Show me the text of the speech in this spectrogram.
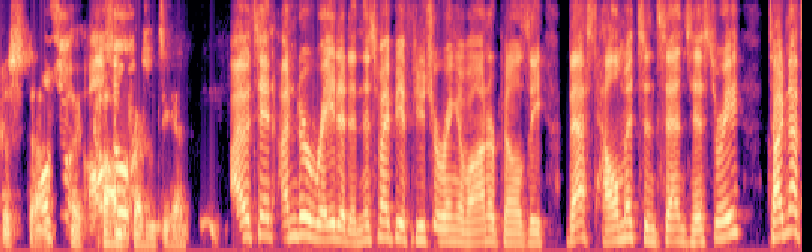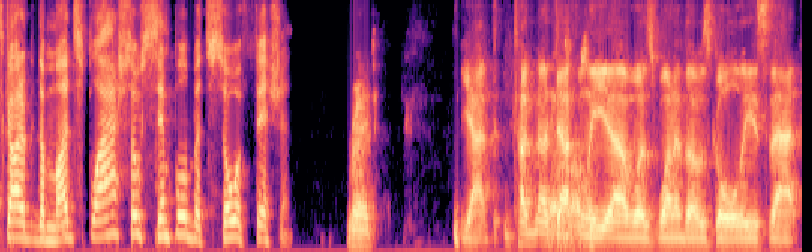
just um, also, the calm also, presence he had. I would say an underrated, and this might be a future Ring of Honor Pilsy, best helmets in Sens history. Tugnutt's got the mud splash, so simple but so efficient. Right. Yeah, Tugnutt yeah, definitely uh, was one of those goalies that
